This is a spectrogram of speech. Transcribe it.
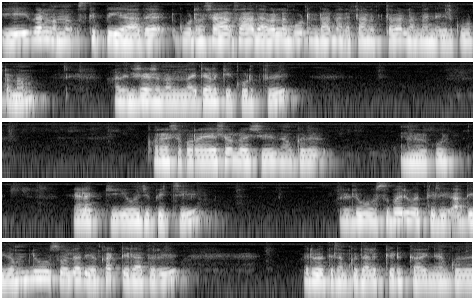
ഈ വെള്ളം സ്കിപ്പ് ചെയ്യാതെ കൂട്ടണം. സാ സാധാ വെള്ളം കൂട്ടണ്ട. നല്ല തണുത്ത വെള്ളം തന്നെ ഇതിൽ കൂട്ടണം. അതിന് ശേഷം നന്നായിട്ട് ഇളക്കി കൊടുത്ത് കുറേശ്ശെ കുറേശ്ശെ വെള്ളം ഒഴിച്ച് നമുക്കത് ഇങ്ങനെ ഒരു ഇളക്കി യോജിപ്പിച്ച് ഒരു ലൂസ് പരുവത്തിൽ അധികം ലൂസോ അല്ല അധികം കട്ടിയില്ലാത്തൊരു പരുവത്തിൽ നമുക്ക് ഇളക്കിയെടുക്കാം. ഇനി നമുക്കത്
